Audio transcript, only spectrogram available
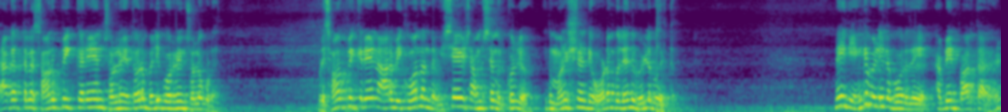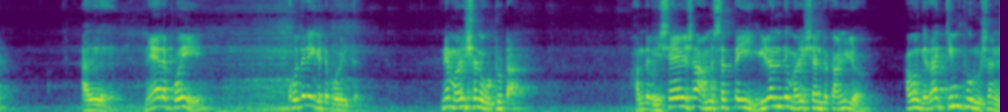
யாகத்தில் சமர்ப்பிக்கிறேன்னு சொல்லவே தவிர பலி போடுறேன்னு சொல்லக்கூடாது. இப்படி சமர்ப்பிக்கிறேன்னு ஆரம்பிக்கும் போது அந்த விசேஷ அம்சம் இருக்கும் இல்லையோ? இது மனுஷனுடைய உடம்புலேருந்து வெளில போயிடுது. இது எங்கே வெளியில் போகிறது அப்படின்னு பார்த்தார்கள். அது நேர போய் குதிரைக்கிட்ட போயிடுது. இன்னும் மனுஷனை விட்டுட்டா. அந்த விசேஷ அம்சத்தை இழந்து மனுஷன் இருக்கான் இல்லையோ? அவங்க தான் கிம்புருஷன்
